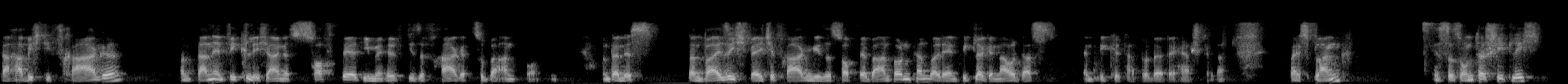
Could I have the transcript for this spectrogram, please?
Da habe ich die Frage und dann entwickle ich eine Software, die mir hilft, diese Frage zu beantworten. Und dann ist, dann weiß ich, welche Fragen diese Software beantworten kann, weil der Entwickler genau das entwickelt hat oder der Hersteller. Bei Splunk ist das unterschiedlich.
